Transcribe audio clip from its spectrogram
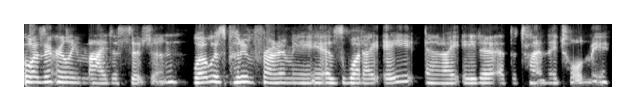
wasn't really my decision. What was put in front of me is what I ate, and I ate it at the time they told me.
